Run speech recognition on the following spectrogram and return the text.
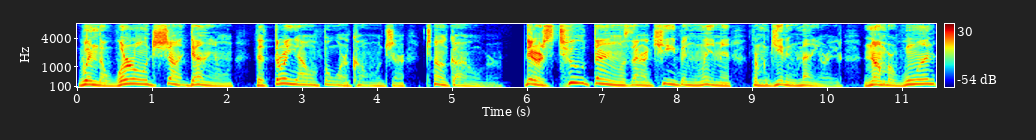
When the world shut down, the 304 culture took over. There's two things that are keeping women from getting married. Number one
